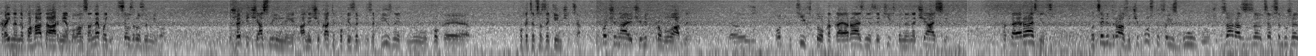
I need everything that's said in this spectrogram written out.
країна небагата, армія була в занепаді, все зрозуміло. Вже під час війни, а не чекати, поки зап- запізнить, ну поки, поки це все закінчиться. Починаючи від провладних. От ті, хто яка різниця, ті, хто не на часі. Яка різниця? Оце відразу, чи пост у Фейсбуку, чи зараз це все дуже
